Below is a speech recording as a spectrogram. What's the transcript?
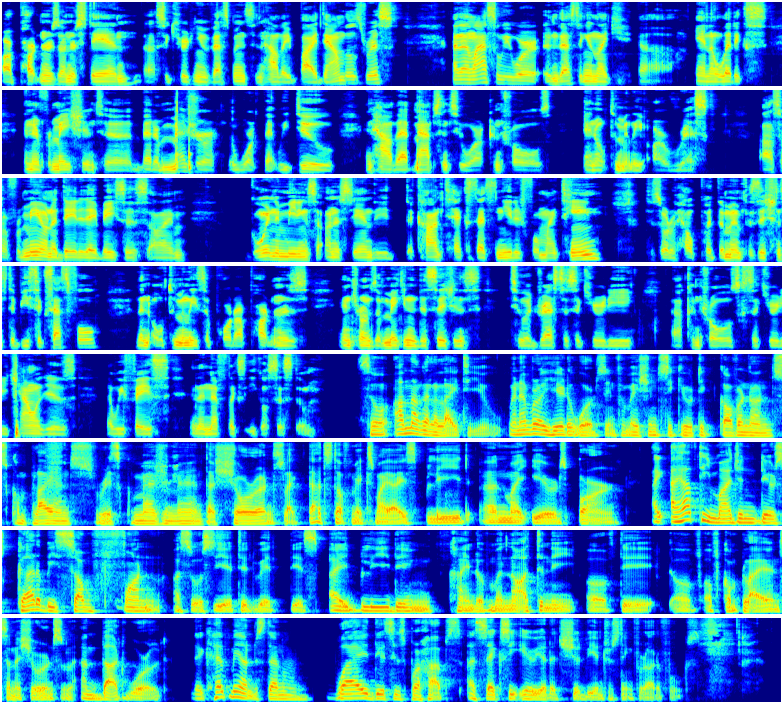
our partners understand uh, security investments and how they buy down those risks. And then lastly, we were investing in like uh, analytics and information to better measure the work that we do and how that maps into our controls and ultimately our risk. Uh, so for me on a day to day basis, I'm going to meetings to understand the, the context that's needed for my team to sort of help put them in positions to be successful, then ultimately support our partners in terms of making the decisions to address the security uh, controls, security challenges that we face in the Netflix ecosystem. So I'm not going to lie to you. Whenever I hear the words information security, governance, compliance, risk measurement, assurance, like that stuff makes my eyes bleed and my ears burn. I, I have to imagine there's got to be some fun associated with this eye bleeding kind of monotony of the of, of compliance and assurance and, and that world. Like, help me understand why this is perhaps a sexy area that should be interesting for other folks.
